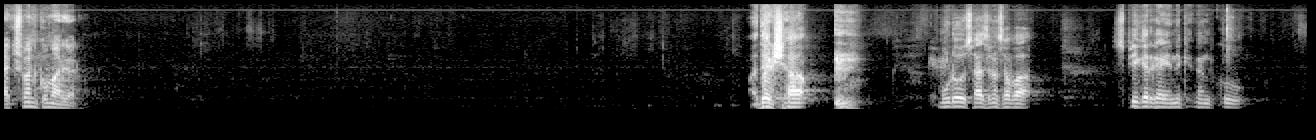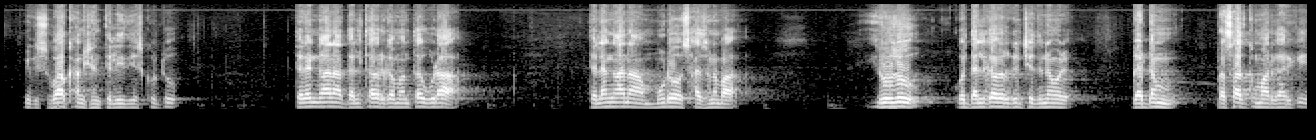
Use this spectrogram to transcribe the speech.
లక్ష్మణ్ కుమార్ గారు. అధ్యక్ష మూడవ శాసనసభ స్పీకర్గా ఎన్నికైనందుకు మీకు శుభాకాంక్షలు తెలియజేసుకుంటూ తెలంగాణ దళిత వర్గం అంతా కూడా తెలంగాణ మూడవ శాసనసభ ఈరోజు ఒక దళిత వర్గం చెందిన గడ్డం ప్రసాద్ కుమార్ గారికి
